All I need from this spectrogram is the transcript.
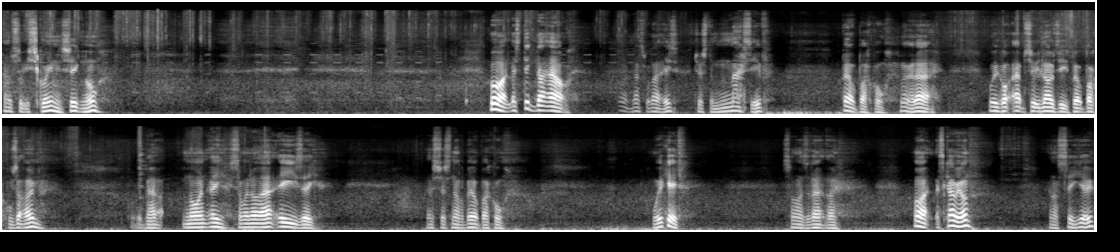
Absolutely screaming signal. Right, let's dig that out. Right, that's what that is. Just a massive belt buckle. Look at that. We've got absolutely loads of these belt buckles at home. Probably about 90, something like that. Easy. That's just another belt buckle. Wicked. Size of that though. Right, let's carry on. And I'll see you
